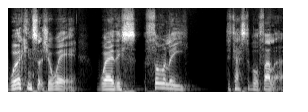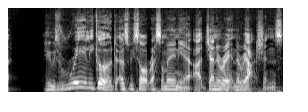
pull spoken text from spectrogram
work in such a way where this thoroughly detestable fella who's really good, as we saw at WrestleMania, at generating the reactions,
